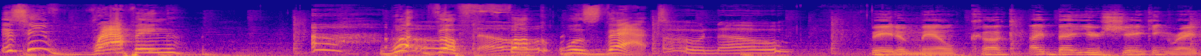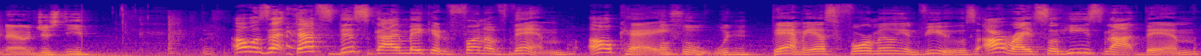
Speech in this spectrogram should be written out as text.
Is he rapping? What oh, the no. fuck was that? Oh no. Beta male cuck. I bet you're shaking right now. Just eat Oh, is that that's this guy making fun of them? Okay. alpha wouldn't. Damn, he has four million views. All right, so he's not them.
